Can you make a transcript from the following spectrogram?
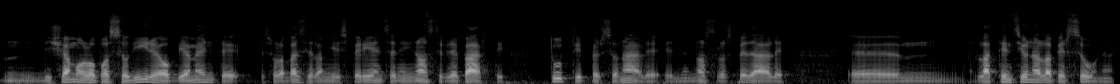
diciamo lo posso dire ovviamente sulla base della mia esperienza nei nostri reparti, tutto il personale e nel nostro ospedale, ehm, l'attenzione alla persona,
